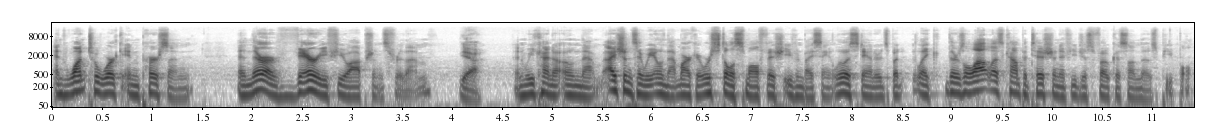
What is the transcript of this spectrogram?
and want to work in person. And there are very few options for them Yeah. and we kind of own that. I shouldn't say we own that market. We're still a small fish, even by St. Louis standards. But like, there's a lot less competition if you just focus on those people.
